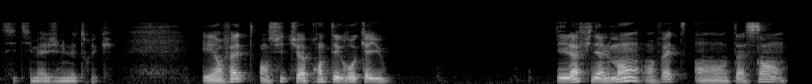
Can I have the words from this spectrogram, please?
si tu imagines le truc. Et en fait, ensuite, tu vas prendre tes gros cailloux. Et là, finalement, en fait, en tassant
